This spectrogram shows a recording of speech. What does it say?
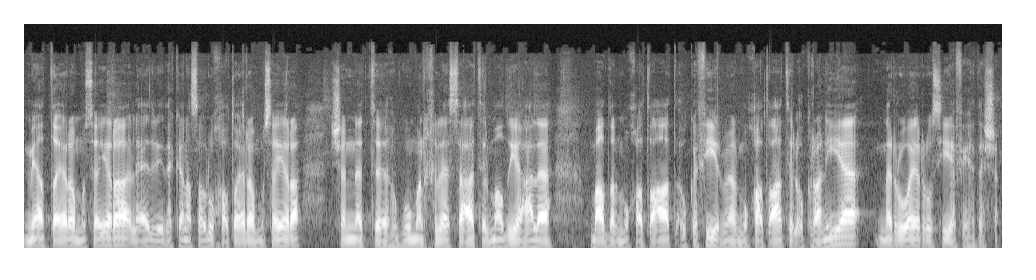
100 طائرة مسيرة. لا يدري إذا كان صاروخ أو طائرة مسيرة. شنت هجوما خلال الساعات الماضية على بعض المقاطعات أو كثير من المقاطعات الأوكرانية. ما الرواية الروسية في هذا الشأن؟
